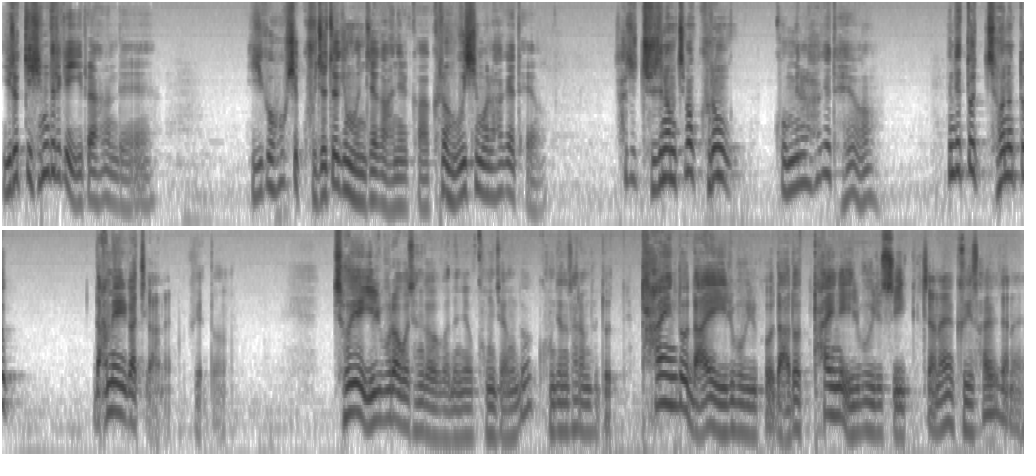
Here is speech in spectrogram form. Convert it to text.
이렇게 힘들게 일을 하는데 이거 혹시 구조적인 문제가 아닐까? 그런 의심을 하게 돼요. 사실 주저넘지만 그런 고민을 하게 돼요. 근데 또 저는 또 남의 일 같지가 않아요. 그게 또 저의 일부라고 생각하거든요. 공장도 공장 사람들도 타인도 나의 일부이고 나도 타인의 일부일 수 있잖아요. 그게 사회잖아요.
